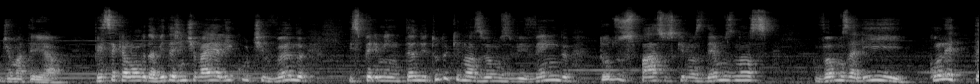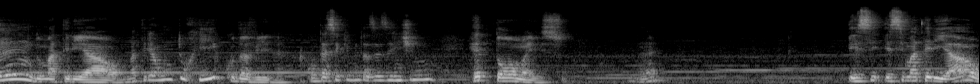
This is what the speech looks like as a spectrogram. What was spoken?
de material. Pensa que ao longo da vida a gente vai ali cultivando, experimentando e tudo que nós vamos vivendo, todos os passos que nós demos, nós vamos ali coletando material, material muito rico da vida. Acontece que muitas vezes a gente não retoma isso, né? Esse, esse material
